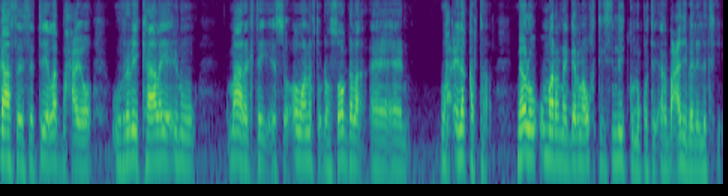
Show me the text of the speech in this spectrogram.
gaasaysatay la baxayo uu rabay kaalaya inuu maaragtay owan laftu dhah soo gala wax ila qabta. Meeluu u marana garana waktigiisi leyd ku noqotay arbacadii baa lala tegey.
